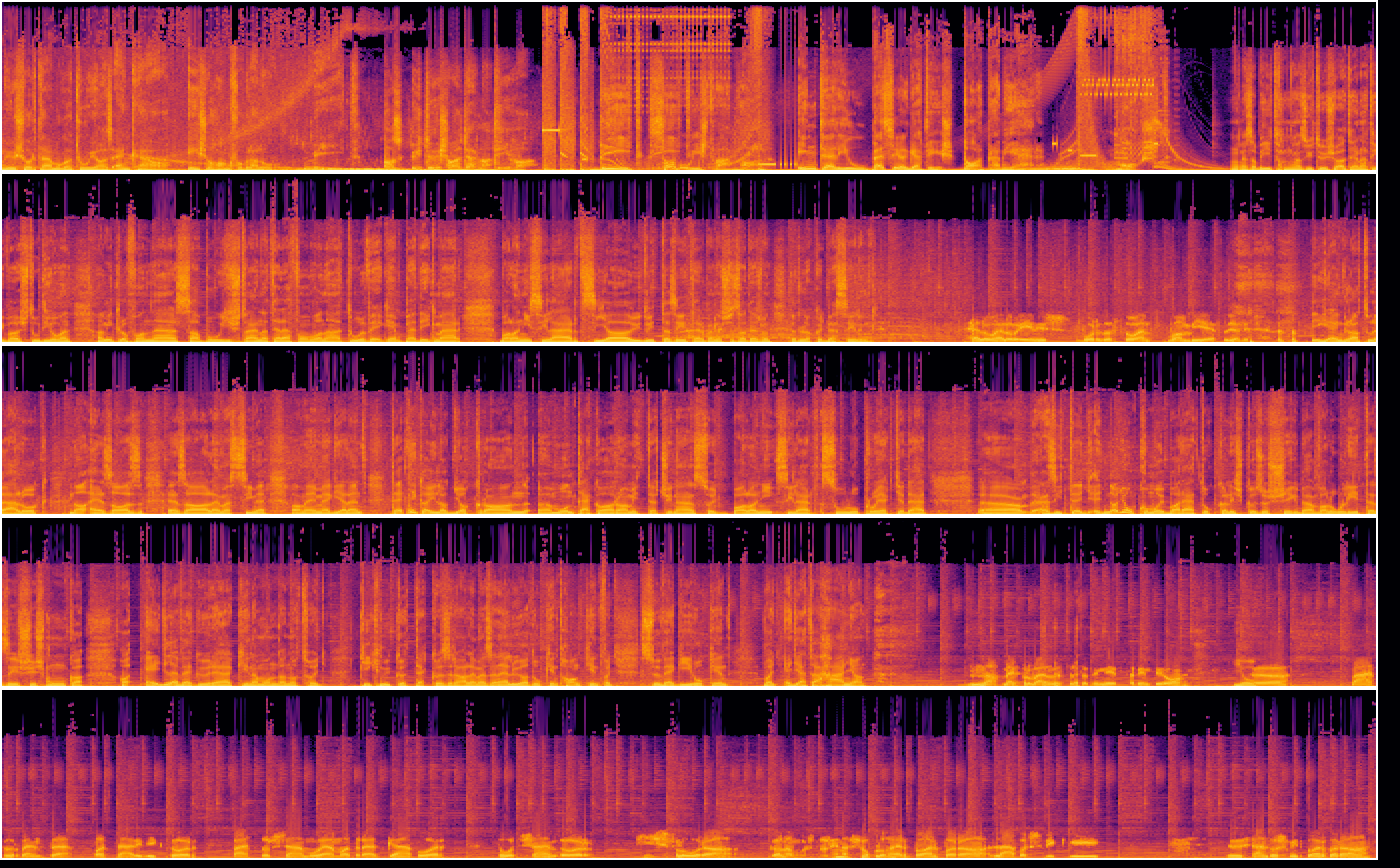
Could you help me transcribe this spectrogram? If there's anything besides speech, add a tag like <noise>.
műsor támogatója az NKA és a hangfoglaló. Beat, az ütős alternatíva. Beat Szabó Istvánnal. Interjú, beszélgetés, dalpremier. Most. Ez a Beat, az ütős alternatíva a stúdióban. A mikrofonnál Szabó István, a telefonvonal túlvégén pedig már Balanyi Szilárd. Szia, üdv itt az éterben és az adásban. Örülök, hogy beszélünk. Hello, hello, én is borzasztóan. Van miért ugyanis. <laughs> Igen, gratulálok. Na ez az, ez a lemez címe, amely megjelent. Technikailag gyakran mondták arra, amit te csinálsz, hogy Balanyi Szilárd szóló projektje, de hát ez itt egy, egy nagyon komoly barátokkal és közösségben való létezés és munka. Ha egy levegőre el kéne mondanod, hogy kik működtek közre a lemezen, előadóként, hangként, vagy szövegíróként, vagy egyáltalán hányan? Na, megpróbálom összeszedni név szerint, jó? Jó. Bátor Bence, Pacári Viktor, Pásztor Sámuel, Madrász Gábor, Tóth Sándor, Kis Flóra, Galambos Dorina, Sobloher Barbara, Lábas Viki, Sándor Schmidt Barbara,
